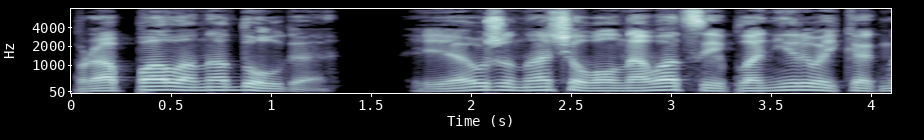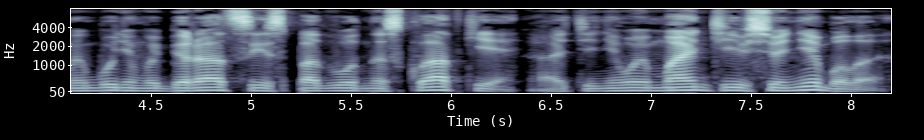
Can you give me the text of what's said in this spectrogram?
Пропала надолго. Я уже начал волноваться и планировать, как мы будем выбираться из подводной складки, а теневой мантии все не было.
